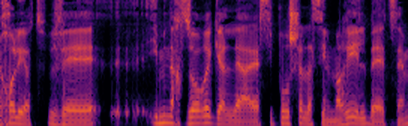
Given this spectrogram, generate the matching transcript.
יכול להיות ואם נחזור רגע לסיפור של הסילמריל בעצם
